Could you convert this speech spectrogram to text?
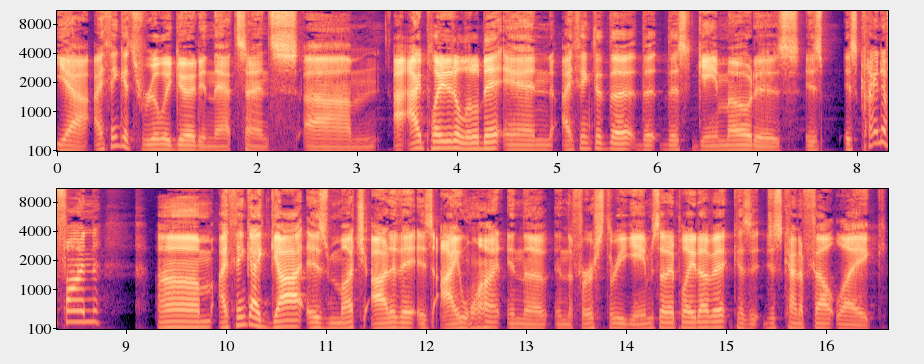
Yeah, I think it's really good in that sense. Um, I, I played it a little bit, and I think that the, the this game mode is is is kind of fun. Um, I think I got as much out of it as I want in the in the first three games that I played of it because it just kind of felt like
